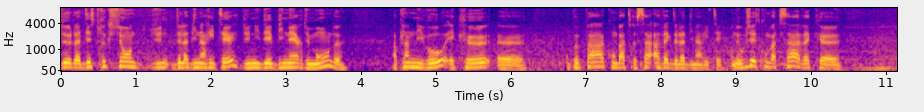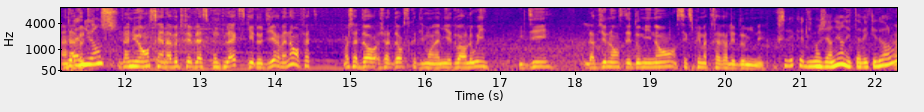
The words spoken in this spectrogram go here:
de la destruction de la binarité, d'une idée binaire du monde à plein de niveaux et que euh, on peut pas combattre ça avec de la binarité. On est obligé de combattre ça avec euh, un De la nuance de la nuance et un aveu de faiblesse complexe qui est de dire mais non en fait moi j'adore j'adore ce que dit mon ami Édouard Louis. Il dit la violence des dominants s'exprime à travers les dominés. Vous savez que dimanche dernier, on était avec Edouard Louis.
